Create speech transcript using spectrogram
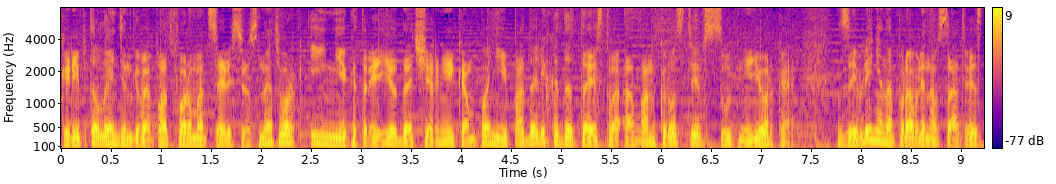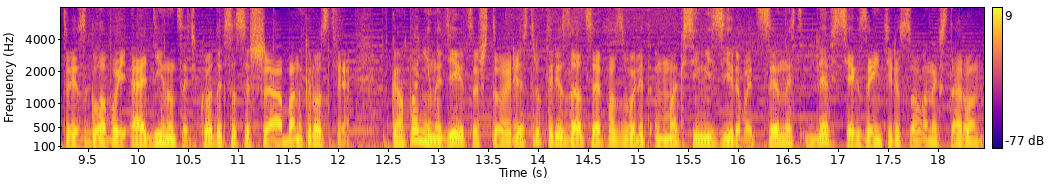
Криптолендинговая платформа Celsius Network и некоторые ее дочерние компании подали ходатайство о банкротстве в суд Нью-Йорка. Заявление направлено в соответствии с главой 11 Кодекса США о банкротстве. В компании надеются, что реструктуризация позволит максимизировать ценность для всех заинтересованных сторон.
